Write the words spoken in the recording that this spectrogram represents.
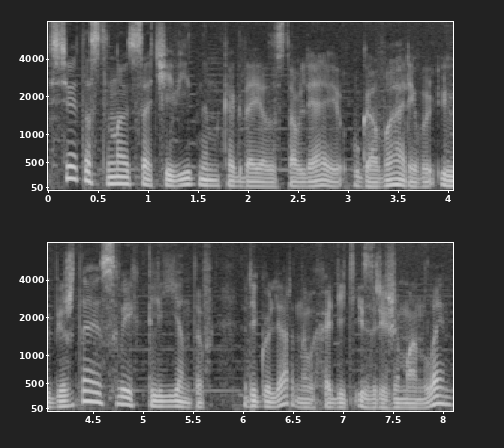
Все это становится очевидным, когда я заставляю, уговариваю и убеждаю своих клиентов регулярно выходить из режима онлайн,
